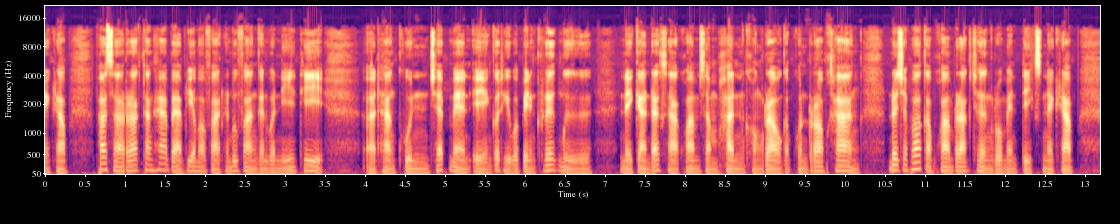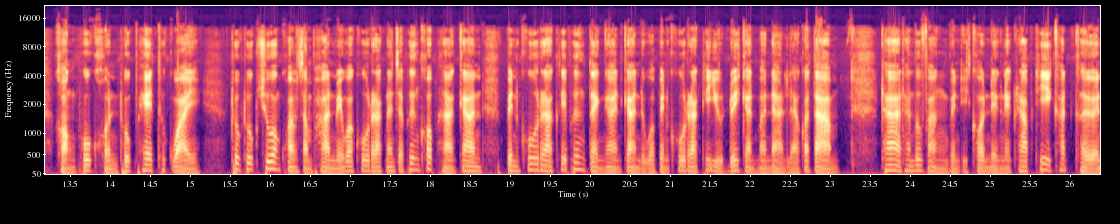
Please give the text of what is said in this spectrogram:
นะครับ ภาษารักทั้ง 5 แบบที่เอามาฝากท่านผู้ฟังกันวันนี้ที่ ทางคุณเชฟแมนเองก็ถือว่าเป็นเครื่องมือในการรักษาความสัมพันธ์ของเรากับคนรอบข้าง โดยเฉพาะกับความรักเชิงโรแมนติกส์นะครับ ของผู้คนทุกเพศทุกวัย ทุกๆ ช่วงความสัมพันธ์ไม่ว่าคู่รักนั้นจะเพิ่งคบหากัน เป็นคู่รักที่เพิ่งแต่งงานกัน หรือว่าเป็นคู่รักที่อยู่ด้วยกันมานานแล้วก็ตาม ถ้าท่านผู้ฟังเป็นอีกคนหนึ่งนะครับที่คัดเขิน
